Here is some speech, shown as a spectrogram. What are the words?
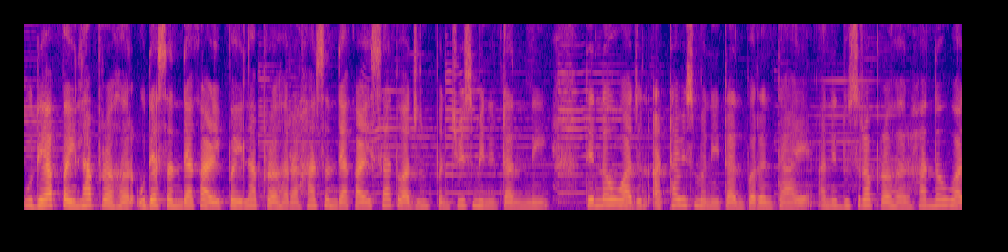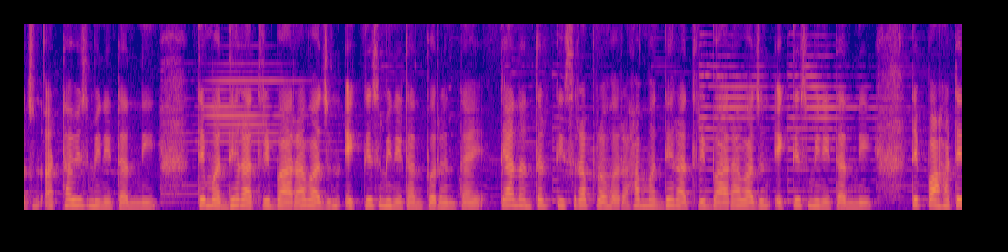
उद्या पहिला प्रहर उद्या संध्याकाळी पहिला प्रहर हा संध्याकाळी सात वाजून पंचवीस मिनिटांनी ते नऊ वाजून अठ्ठावीस मिनिटांपर्यंत आहे. आणि दुसरा प्रहर हा नऊ वाजून अठ्ठावीस मिनिटांनी ते मध्यरात्री बारा वाजून एकतीस मिनिटांपर्यंत आहे. त्यानंतर तिसरा प्रहर हा मध्यरात्री बारा वाजून एकतीस मिनिटांनी ते पहाटे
